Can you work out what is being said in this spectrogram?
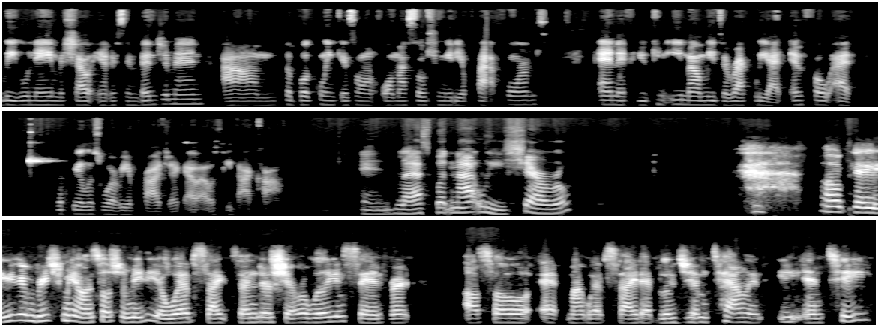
legal name, Michelle Anderson Benjamin. Um, the book link is on all my social media platforms. And if you can email me directly at info at the Fearless Warrior Project LLC.com. And last but not least, Cheryl. Okay, you can reach me on social media websites under Cheryl Williams Sanford. Also at my website at Blue Gem Talent ENT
